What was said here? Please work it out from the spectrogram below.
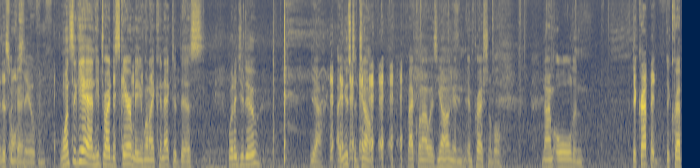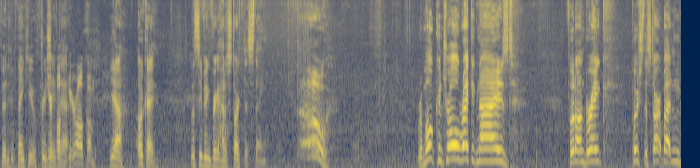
this won't stay open. Once again, he tried to scare me when I connected this. What did you do? Yeah, I used to jump back when I was young and impressionable. Now I'm old and Decrepit. decrepit. Thank you. You're, Appreciate that. you're welcome. Yeah, okay. Let's see if we can figure out how to start this thing. Oh! Remote control recognized. Foot on brake. Push the start button.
